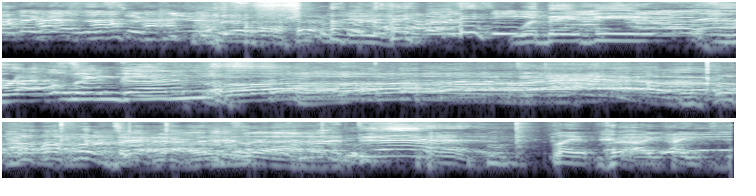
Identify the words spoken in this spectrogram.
Oh my god, that's so cute. Would they be rattling guns? Like, I, I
